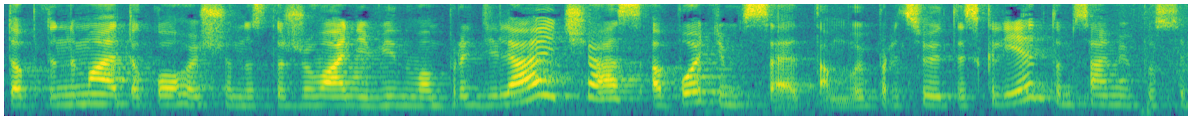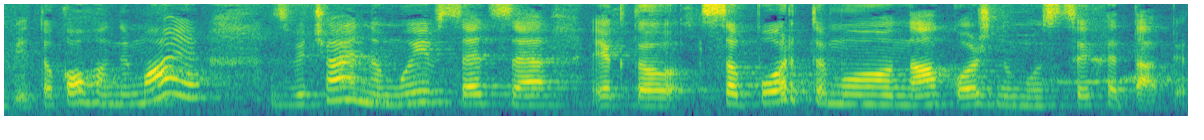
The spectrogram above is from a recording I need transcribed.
Тобто немає такого, що на стажуванні він вам приділяє час, а потім все там ви працюєте з клієнтом самі по собі. Такого немає. Звичайно, ми все це як то сапортимо на кожному з цих етапів.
